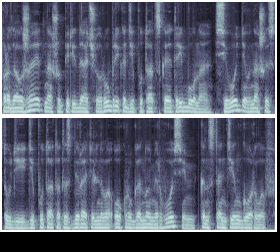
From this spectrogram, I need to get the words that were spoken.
Продолжает нашу передачу рубрика «Депутатская трибуна». Сегодня в нашей студии депутат от избирательного округа номер 8 Константин Горлов.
